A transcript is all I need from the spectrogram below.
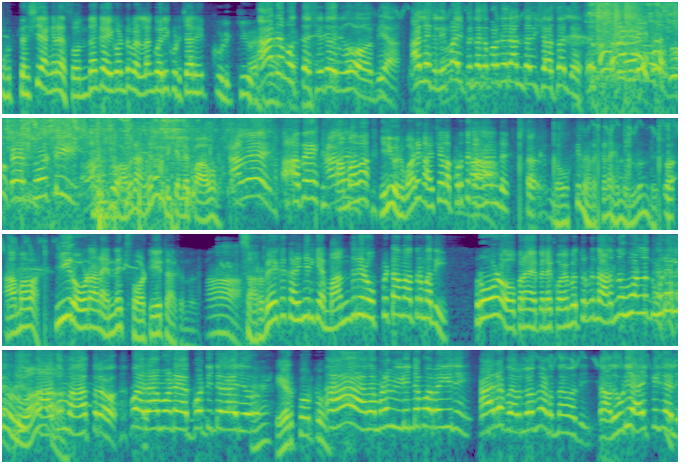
മുത്തശ്ശി അങ്ങനെ സ്വന്തം കൈകൊണ്ട് വെള്ളം കോരി കുടിച്ചാലേ കുളിക്കൂ. അത് മുത്തശ്ശിയുടെ ഒരു ഹോബിയാ. അല്ലെങ്കിൽ ഈ പൈപ്പ് എന്നൊക്കെ പറഞ്ഞ ഒരു അന്ധവിശ്വാസല്ലേ അയ്യോ അവൻ അങ്ങനെ കുടിക്കല്ലേ പാവം. അതെ. അതെ അമ്മാവ ഇനി ഒരുപാട് കാഴ്ചകൾ അപ്പുറത്ത് കാണാനുണ്ട്. നോക്കി നടക്കണേ മുള്ളുണ്ട്. അമ്മാവാ അമ്മാവ ഈ റോഡാണ് എൻ എച്ച് ഫോർട്ടി എയ്റ്റ് ആക്കുന്നത്. സർവേ ഒക്കെ കഴിഞ്ഞിരിക്കുക മന്ത്രിയുടെ ഒപ്പിട്ടാ മാത്രം മതി. റോഡ് ഓപ്പൺ ആയ പിന്നെ കോയമ്പത്തൂർക്ക് നടന്നു പോകാനുള്ള ദൂരല്ലേ ഉള്ളൂ. അത് മാത്രോ. വരാൻ പോണ എയർപോർട്ടിന്റെ കാര്യം. എയർപോർട്ടോ ആ നമ്മുടെ വീടിന്റെ പുറകിൽ. ആരാ വെറലോ നടന്നാ മതി. അതുകൂടി ആയിക്കഴിഞ്ഞാൽ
